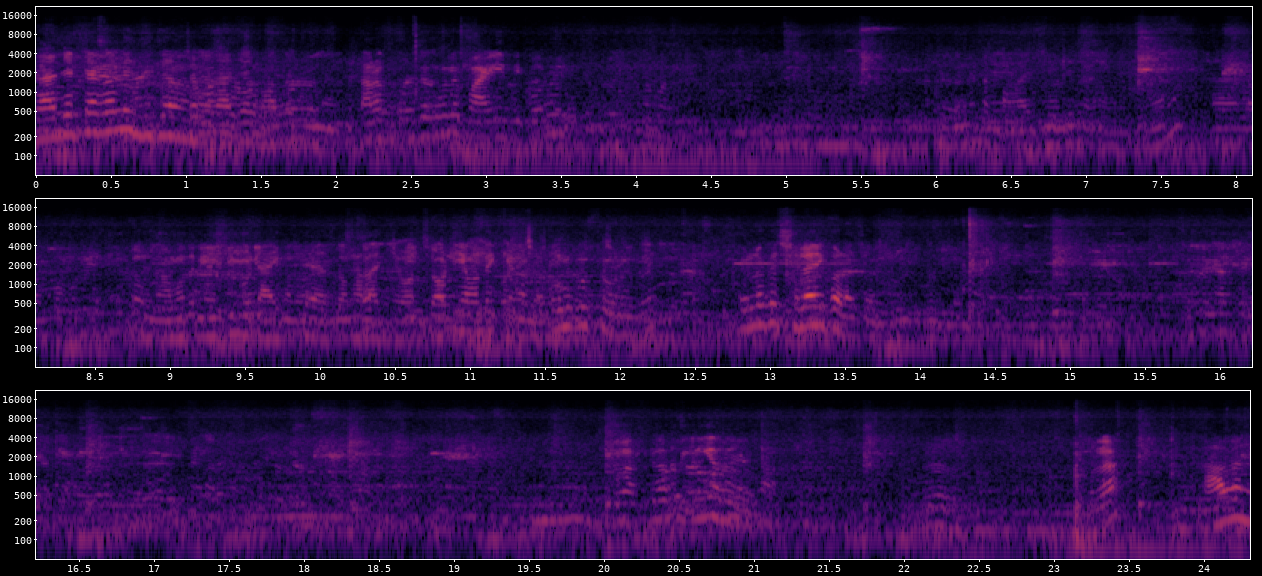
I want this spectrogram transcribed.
রাজের টাকা হলে দিতে হবে রাজের ভালো দিন এগুলোকে সেলাই করা চলবে খাবে না ওদের। মদ নয়।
